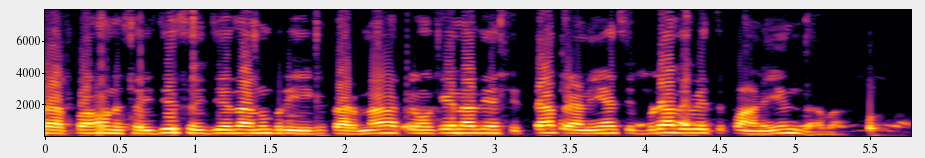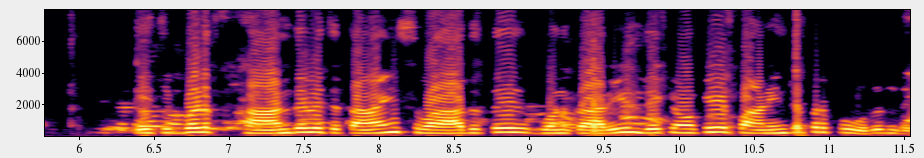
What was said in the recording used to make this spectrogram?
ਆਪਾਂ ਹੁਣ ਸਹੀਜੇ ਸਹੀਜੇ ਇਹਨਾਂ ਨੂੰ ਬਰੀਕ ਕਰਨਾ, ਕਿਉਂਕਿ ਇਹਨਾਂ ਦੀਆਂ ਛਿੱਟਾਂ ਪੈਣੀਆਂ, ਚਿੱਬੜਾਂ ਦੇ ਵਿੱਚ ਪਾਣੀ ਹੁੰਦਾ ਵਾ। ਇਹ ਚਿੱਬੜ ਖਾਣ ਦੇ ਵਿੱਚ ਤਾਂ ਹੀ ਸਵਾਦ ਤੇ ਗੁਣਕਾਰੀ ਹੁੰਦੇ, ਕਿਉਂਕਿ ਇਹ ਪਾਣੀ ਦੇ ਭਰਪੂਰ ਹੁੰਦੇ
